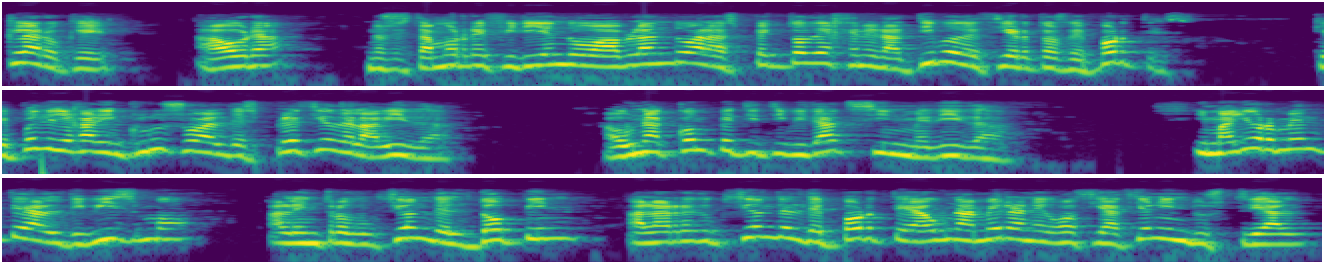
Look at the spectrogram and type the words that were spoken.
Claro que ahora nos estamos refiriendo o hablando al aspecto degenerativo de ciertos deportes, que puede llegar incluso al desprecio de la vida, a una competitividad sin medida, y mayormente al divismo, a la introducción del doping, a la reducción del deporte a una mera negociación industrial,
